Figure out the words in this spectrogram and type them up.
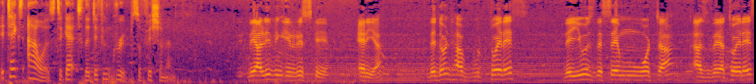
It takes hours to get to the different groups of fishermen. They are living in risky area. They don't have toilets. They use the same water as their toilets,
